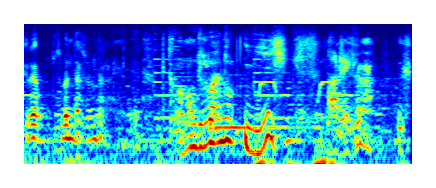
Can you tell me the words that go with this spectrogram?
Sekedar sebentar, sebentar. Kita ngomong di luar dulu. Ih, ada yang Ih.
